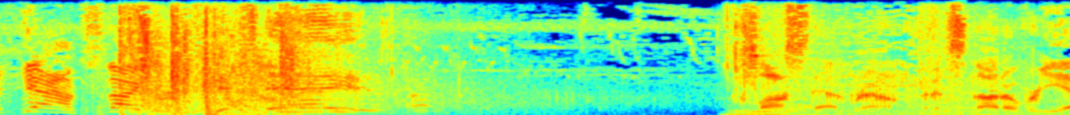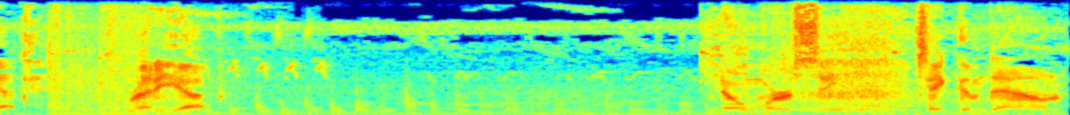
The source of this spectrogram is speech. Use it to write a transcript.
Get down, sniper! Lost that round, but it's not over yet. Ready up. No mercy. Take them down.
